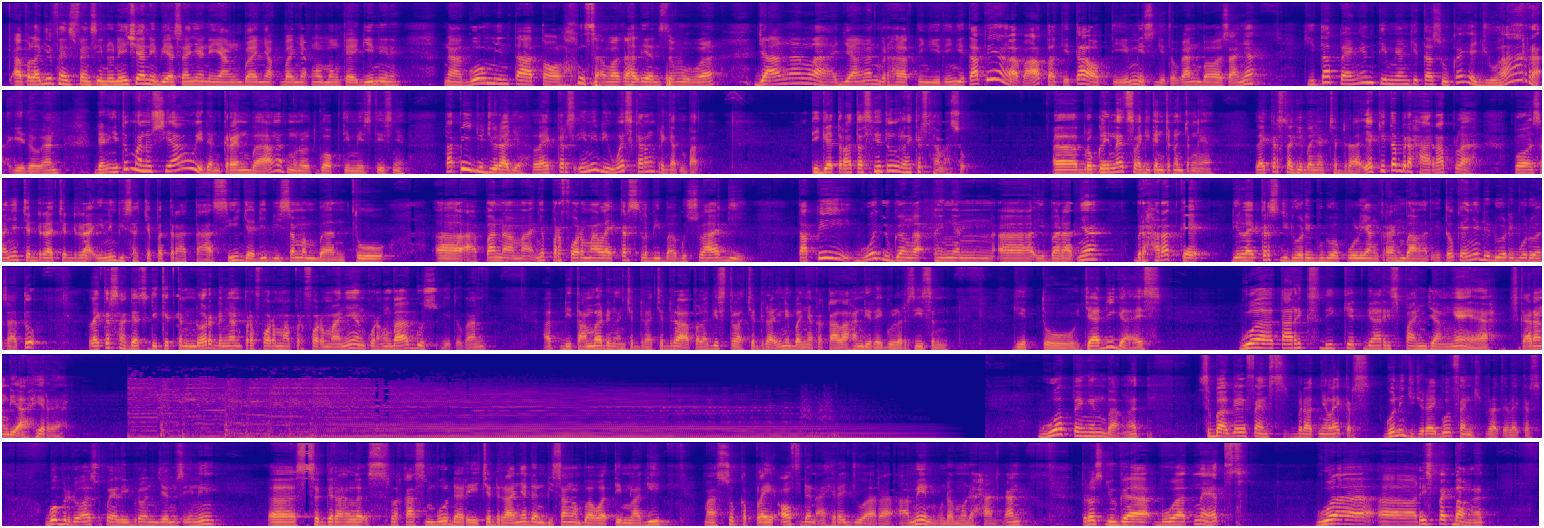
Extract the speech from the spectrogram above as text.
Apalagi fans-fans Indonesia nih biasanya nih yang banyak-banyak ngomong kayak gini nih. Nah, gue minta tolong sama kalian semua, janganlah, jangan berharap tinggi-tinggi. Tapi ya nggak apa-apa, kita optimis gitu kan, bahwasanya kita pengen tim yang kita suka ya juara gitu kan. Dan itu manusiawi dan keren banget menurut gue optimistisnya. Tapi jujur aja, Lakers ini di West sekarang peringkat 4. Tiga teratasnya tuh Lakers gak masuk. Uh, Brooklyn Nets lagi kenceng-kencengnya. Lakers lagi banyak cedera. Ya kita berharap lah bahwasanya cedera-cedera ini bisa cepat teratasi jadi bisa membantu uh, apa namanya performa Lakers lebih bagus lagi. Tapi gue juga nggak pengen uh, ibaratnya berharap kayak di Lakers di 2020 yang keren banget itu kayaknya di 2021 Lakers agak sedikit kendor dengan performa-performanya yang kurang bagus gitu kan. Ditambah dengan cedera-cedera apalagi setelah cedera ini banyak kekalahan di regular season gitu. Jadi guys, gue tarik sedikit garis panjangnya ya. Sekarang di akhir ya. gue pengen banget sebagai fans beratnya Lakers, gue nih jujur aja gue fans beratnya Lakers. Gue berdoa supaya LeBron James ini uh, segera le lekas sembuh dari cederanya dan bisa ngebawa tim lagi masuk ke playoff dan akhirnya juara. Amin, mudah-mudahan kan. Terus juga buat Nets, gue uh, respect banget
